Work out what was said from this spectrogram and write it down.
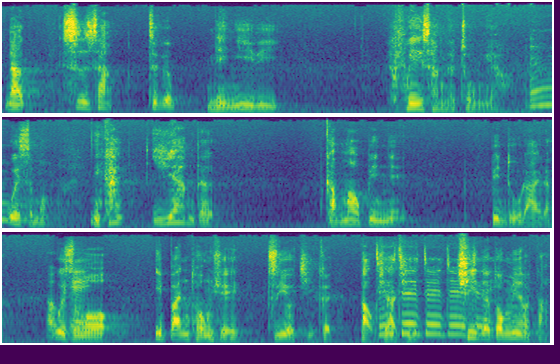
那事实上这个免疫力非常的重要。嗯，为什么？你看一样的感冒病人，病毒来了为什么一般同学只有几个倒下去，对对对对其余的对都没有倒？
